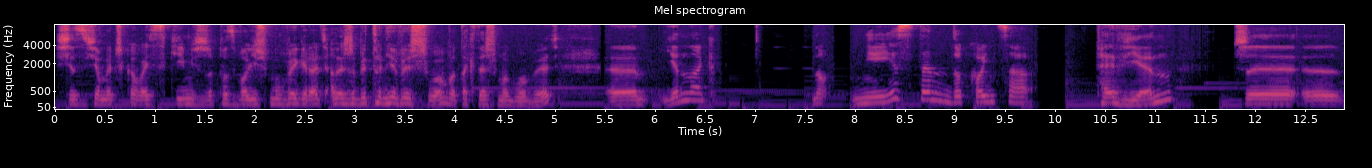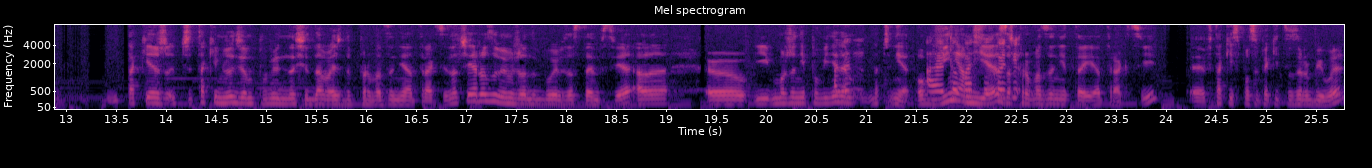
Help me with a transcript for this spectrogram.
się zziomeczkować z kimś, że pozwolisz mu wygrać, ale żeby to nie wyszło, bo tak też mogło być. Jednak no, nie jestem do końca pewien, czy, y, takie, czy takim ludziom powinno się dawać do prowadzenia atrakcji. Znaczy ja rozumiem, że one były w zastępstwie, ale I może nie powinienem, Ale- znaczy nie, obwiniam je chodzi- za prowadzenie tej atrakcji e, w taki sposób, jaki to zrobiły,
